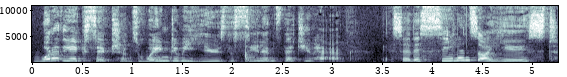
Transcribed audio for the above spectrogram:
What are the exceptions? When do we use the sealants that you have? Okay, so the sealants are used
